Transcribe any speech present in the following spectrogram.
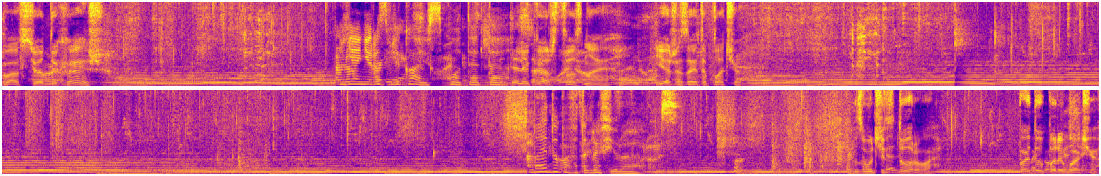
вовсю отдыхаешь? Я не развлекаюсь, Скотт, это... Лекарства знаю. Я же за это плачу. Пойду пофотографирую. Звучит здорово. Пойду порыбачу.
